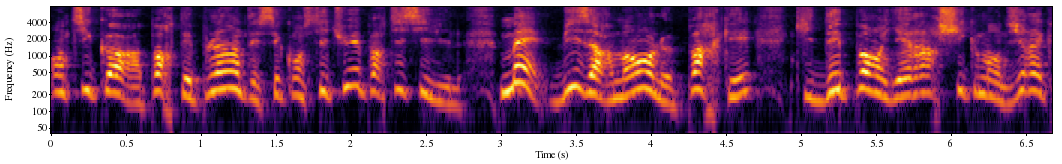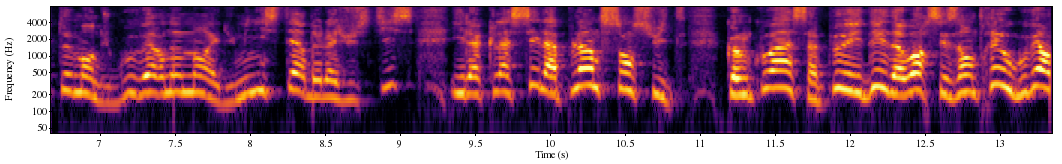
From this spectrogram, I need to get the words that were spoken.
Anticor a porté plainte et s'est constitué partie civile. Mais, bizarrement, le parquet, qui dépend hiérarchiquement directement du gouvernement et du ministère de la Justice, il a classé la plainte sans suite. Comme quoi, ça peut aider d'avoir ses entrées au gouvernement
